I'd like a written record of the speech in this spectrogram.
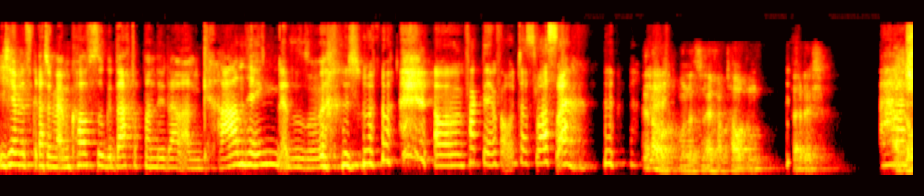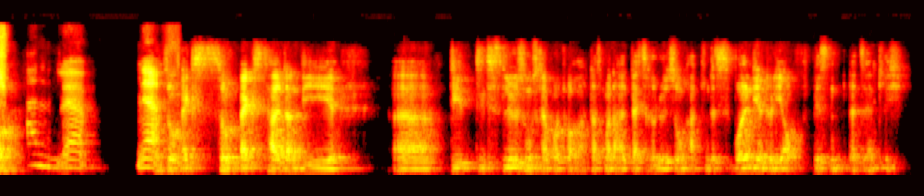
ich habe jetzt gerade in meinem Kopf so gedacht, ob man den dann an einen Kran hängt, also so, aber man packt den einfach unter das Wasser. Genau, man lässt ihn einfach tauchen. Fertig. Ah, Also, spannend, ja. Ja, und so wächst, so wächst halt dann die, äh, die, dieses Lösungsrepertoire, dass man halt bessere Lösungen hat. Und das wollen die natürlich auch wissen, letztendlich.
